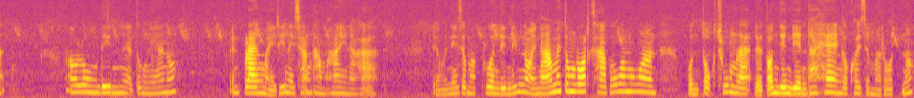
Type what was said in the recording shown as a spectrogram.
กๆ เอาลงดินเนี่ยตรงเนี้ยเนาะ เป็นแปลงใหม่ที่ในช่างทำให้นะคะ เดี๋ยววันนี้จะมาพรวนดินนิดหน่อยน้ำไม่ต้องรดค่ะ เพราะว่าเมื่อวานฝนตกชุ่มแล้ว เดี๋ยวตอนเย็นๆ ถ้าแห้งก็ค่อยจะมารดเนาะ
